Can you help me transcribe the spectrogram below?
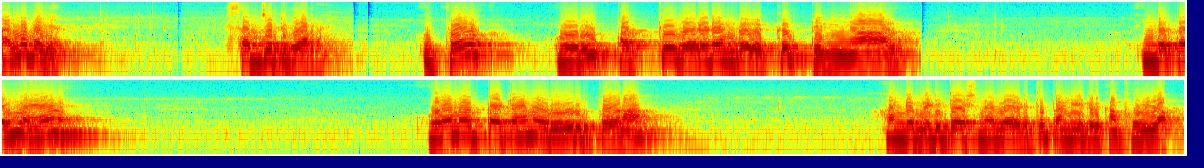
நல்ல பையன். சப்ஜெக்டுக்கு வர்றேன். இப்போ ஒரு பத்து வருடங்களுக்கு பின்னால் இந்த பையன் உடனேப்பேட்டைன்னு ஒரு ஊருக்கு போகிறான் அங்கே மெடிடேஷன் எல்லாம் எடுத்து பண்ணிட்டு இருக்கான் ஃபுல்லாக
